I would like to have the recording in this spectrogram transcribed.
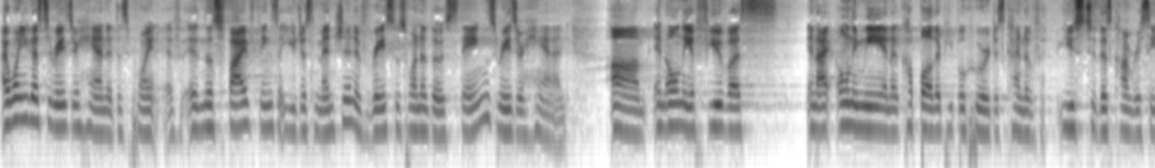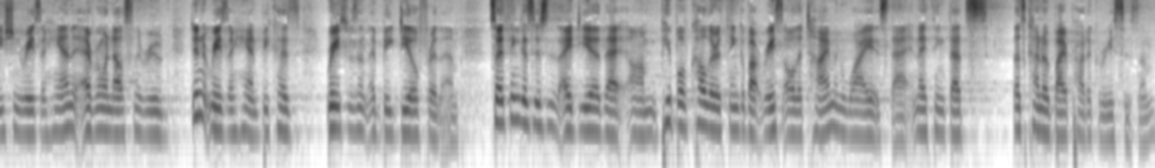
I want you guys to raise your hand at this point. If in those five things that you just mentioned, if race was one of those things, raise your hand. Um, and only a few of us and I, only me and a couple other people who were just kind of used to this conversation raised their hand. and Everyone else in the room didn't raise their hand because race wasn't a big deal for them. So I think it's just this idea that um, people of color think about race all the time, and why is that? And I think that's that's kind of byproduct of racism.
